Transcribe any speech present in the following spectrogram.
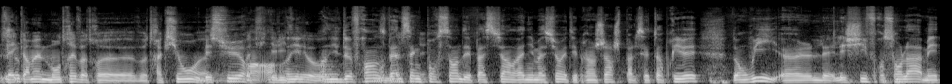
Vous avez quand même montré votre, votre action. Euh, Bien sûr, en, en Ile-de-France, 25% des patients en réanimation étaient pris en charge par le secteur privé. Donc oui, euh, les, chiffres sont là. Mais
